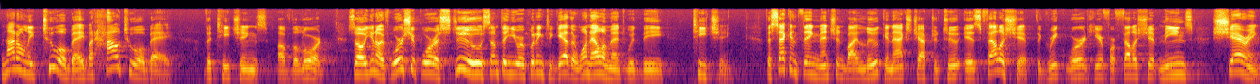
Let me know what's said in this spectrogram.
not only to obey, but how to obey the teachings of the Lord. So you know, if worship were a stew, something you were putting together, one element would be teaching. The second thing mentioned by Luke in Acts chapter 2 is fellowship. The Greek word here for fellowship means sharing,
